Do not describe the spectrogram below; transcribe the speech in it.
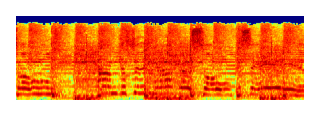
Told I'm just another soul for sale.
